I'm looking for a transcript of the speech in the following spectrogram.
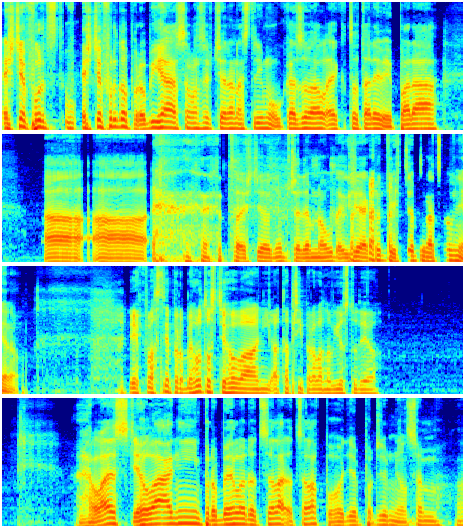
Ještě furt, ještě furt to probíhá, já jsem vlastně včera na streamu ukazoval, jak to tady vypadá a, a to ještě hodně přede mnou, takže jako těžce pracovně. No. Jak vlastně proběhlo to stěhování a ta příprava nového studia? Hele, stěhování proběhlo docela, docela v pohodě, protože měl jsem uh,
